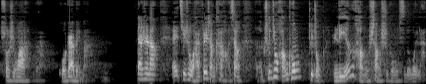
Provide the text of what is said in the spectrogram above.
说实话啊，活该被骂。但是呢，哎，其实我还非常看好像呃春秋航空这种联航上市公司的未来。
